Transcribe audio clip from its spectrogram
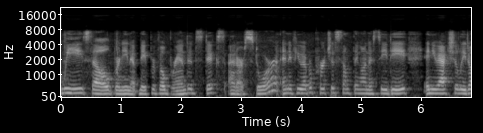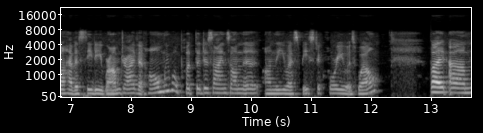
We sell Bernina of Naperville branded sticks at our store. And if you ever purchase something on a CD and you actually don't have a CD-ROM drive at home, we will put the designs on the on the USB stick for you as well. But um,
